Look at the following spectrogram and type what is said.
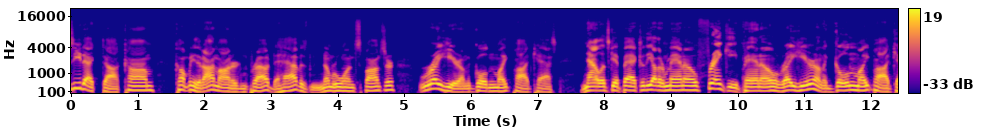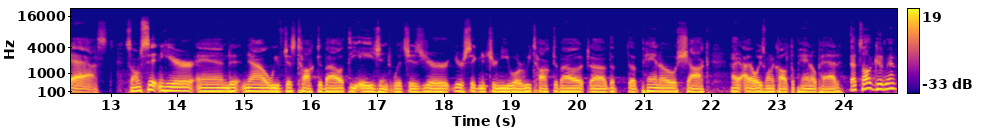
SeaDek.com, company that I'm honored and proud to have as the number one sponsor right here on the Golden Mike podcast. Now let's get back to the other Mano, Frankie Panno, right here on the Golden Mike podcast. So I'm sitting here, and now we've just talked about the agent, which is your your signature kneeboard. We talked about uh, the the Panno Shock. I, I always want to call it the Panno Pad. That's all good, man.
